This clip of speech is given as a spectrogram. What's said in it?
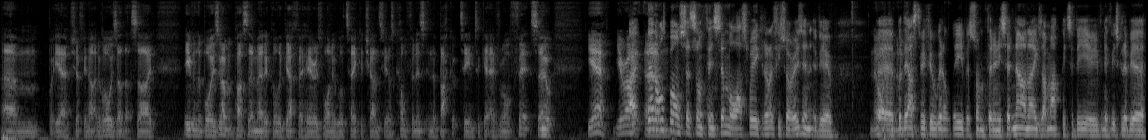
Um, but yeah, Sheffield United have always had that side. Even the boys who haven't passed their medical, the gaffer here is one who will take a chance. He has confidence in the backup team to get everyone fit. So, yeah, you're right. Ben Um, Osborn said something similar last week. I don't know if you saw his interview. No, uh, but they asked him if he were going to leave or something, and he said, "No, no, he's, I'm happy to be here, even if it's going to be a,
